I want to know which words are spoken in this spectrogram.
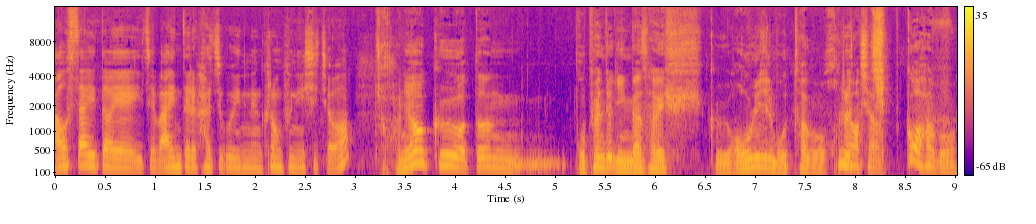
아웃사이더의 이제 마인드를 가지고 있는 그런 분이시죠. 전혀 그 어떤 보편적 인간 사회에 그 어울리질 못하고 혼자 그렇죠. 막 칩거하고.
